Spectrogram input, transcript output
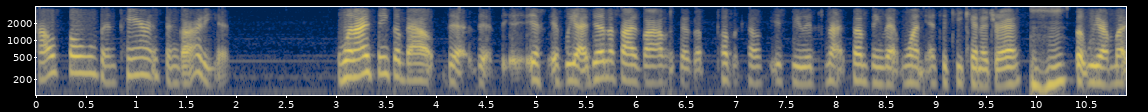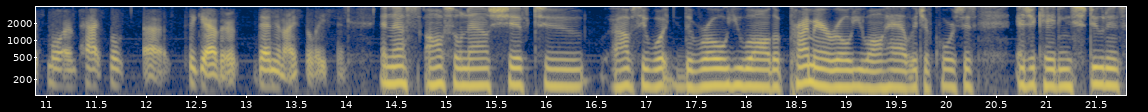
households and parents and guardians. When I think about the, the, if, if we identify violence as a public health issue, it's not something that one entity can address, mm-hmm. but we are much more impactful uh, together than in isolation. And that's also now shift to obviously what the role you all, the primary role you all have, which of course is educating students.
